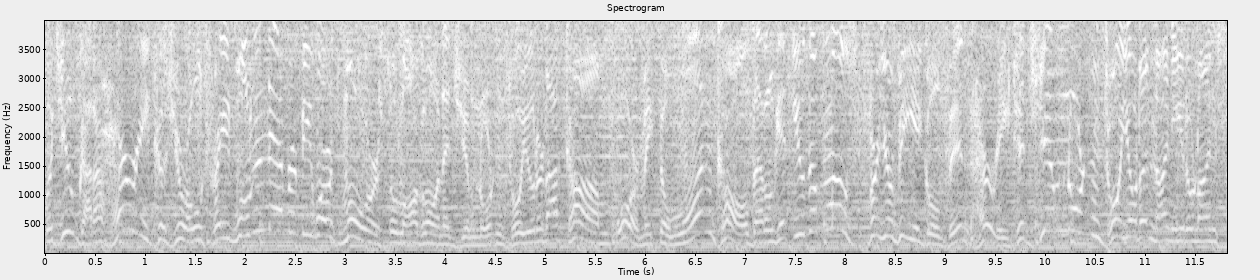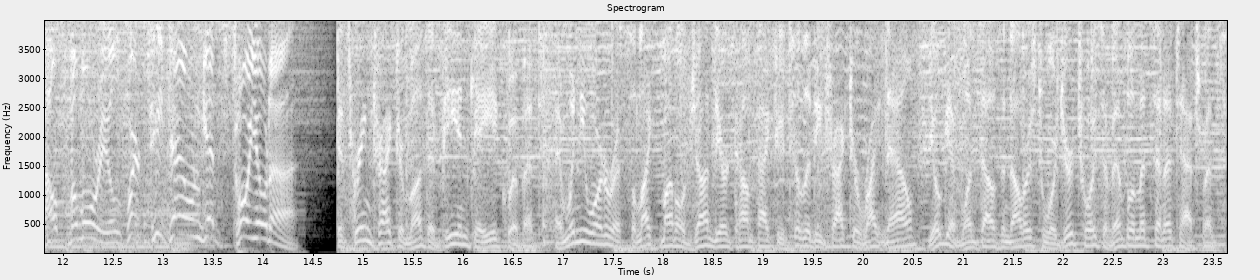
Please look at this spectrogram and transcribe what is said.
But you've got to hurry because your old trade will never be worth more. So log on at JimNortonToyota.com or make the one call that'll get you the most for your vehicle. Then hurry to Jim Norton Toyota 9809 South Memorial, where T-Town gets Toyota. It's Green Tractor Month at P&K Equipment. And when you order a select model John Deere compact utility tractor right now, you'll get $1,000 towards your choice of implements and attachments.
